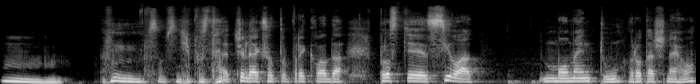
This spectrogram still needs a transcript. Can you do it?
Hmm. Hmm, som si nepoznačil, ak sa to prekladá. Proste sila momentu rotačného.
